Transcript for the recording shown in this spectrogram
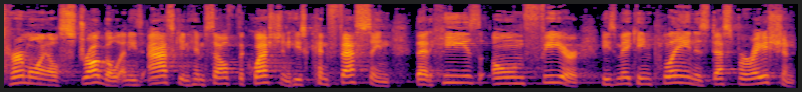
turmoil, struggle, and he's asking himself the question. He's confessing that his own fear, he's making plain his desperation,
